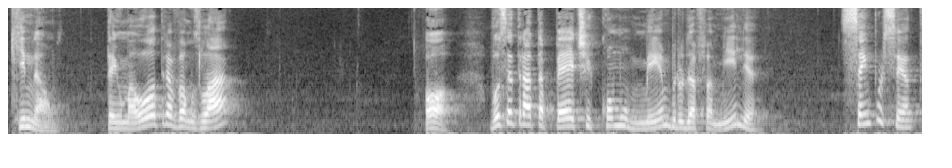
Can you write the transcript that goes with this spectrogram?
que não. Tem uma outra, vamos lá? Ó, você trata pet como membro da família? 100%.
